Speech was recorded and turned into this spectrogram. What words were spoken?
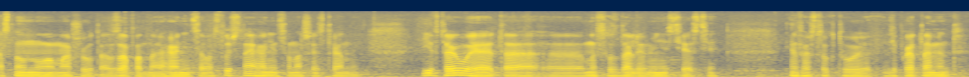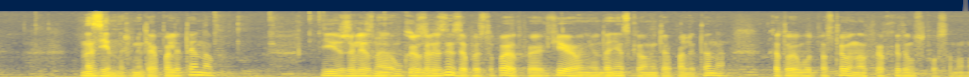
основного маршрута западная граница, восточная граница нашей страны. И второе, это э, мы создали в Министерстве инфраструктуры департамент наземных метрополитенов. И железная Укрзалезница приступает к проектированию Донецкого метрополитена, который будет построен открытым способом,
